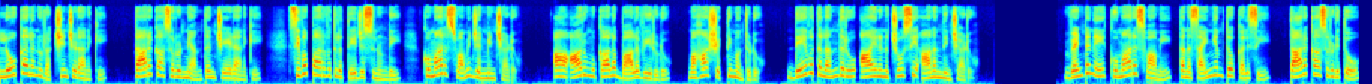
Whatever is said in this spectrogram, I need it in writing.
లోకాలను రక్షించడానికి తారకాసురుణ్ణి అంతం చేయడానికి శివపార్వతుల తేజస్సు నుండి కుమారస్వామి జన్మించాడు. ఆ ఆరుముఖాల బాలవీరుడు మహాశక్తిమంతుడు. దేవతలందరూ ఆయనను చూసి ఆనందించాడు వెంటనే కుమారస్వామి తన సైన్యంతో కలిసి తారకాసురుడితో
